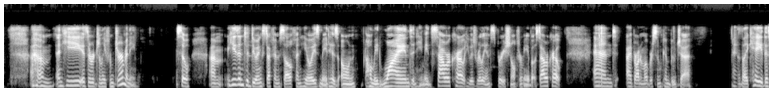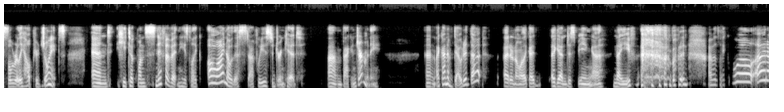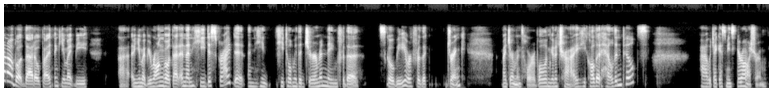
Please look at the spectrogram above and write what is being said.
um, and he is originally from Germany. So um, he's into doing stuff himself, and he always made his own homemade wines, and he made sauerkraut. He was really inspirational for me about sauerkraut, and I brought him over some kombucha, and like, hey, this will really help your joints. And he took one sniff of it, and he's like, oh, I know this stuff. We used to drink it um, back in Germany. And I kind of doubted that. I don't know, like I again just being uh, naive about it. I was like, well, I don't know about that, Opa. I think you might be uh, you might be wrong about that. And then he described it, and he he told me the German name for the SCOBY or for the drink. My German's horrible. I'm gonna try. He called it Heldenpilz, uh, which I guess means hero mushroom.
